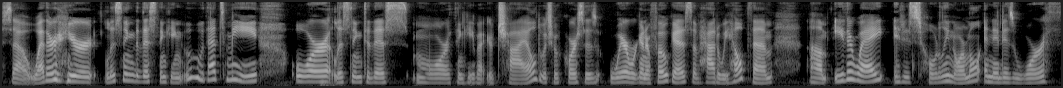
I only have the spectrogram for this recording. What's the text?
So, whether you're listening to this thinking, ooh, that's me, or listening to this more thinking about your child, which of course is where we're going to focus of how do we help them, um, either way, it is totally normal and it is worth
